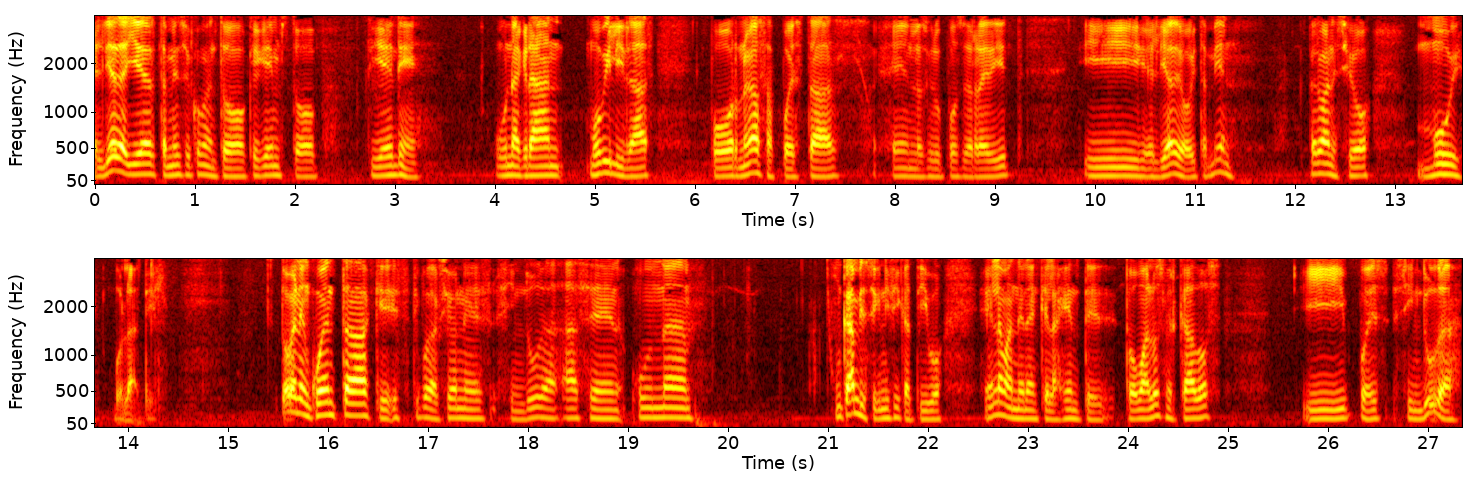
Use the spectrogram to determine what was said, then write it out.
El día de ayer también se comentó que GameStop tiene una gran movilidad por nuevas apuestas en los grupos de Reddit y el día de hoy también permaneció muy volátil. Tomen en cuenta que este tipo de acciones sin duda hacen un cambio significativo en la manera en que la gente toma los mercados y pues sin duda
